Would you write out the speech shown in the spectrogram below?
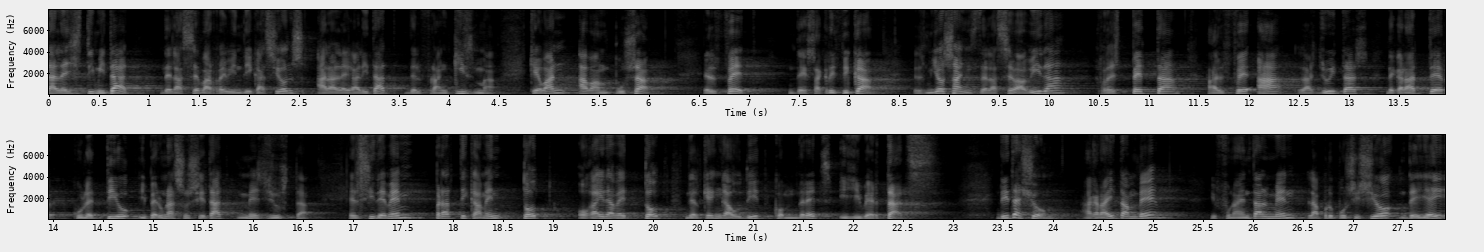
la legitimitat de les seves reivindicacions a la legalitat del franquisme, que van avantposar el fet de sacrificar els millors anys de la seva vida respecte al fer a les lluites de caràcter col·lectiu i per una societat més justa. Els hi devem pràcticament tot o gairebé tot del que hem gaudit com drets i llibertats. Dit això, agrair també i fonamentalment la proposició de llei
